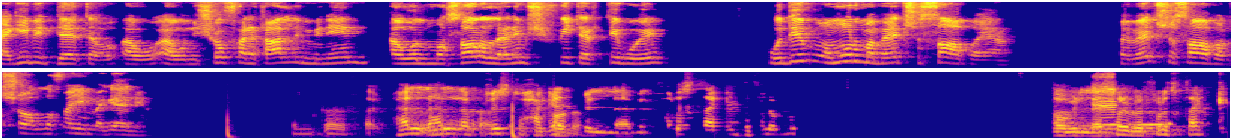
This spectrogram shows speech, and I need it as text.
أجيب ال data أو أو أو نشوف هنتعلم منين أو المسار اللي هنمشي فيه ترتيبه إيه. ودي أمور ما بقتش صعبة يعني. ما بقتش صعبة إن شاء الله في أي مجال يعني. ممتاز. طيب هل هل نفذتوا حاجات بالفول ستاك ديفلوبمنت أو بال آه، sorry بال full stack؟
